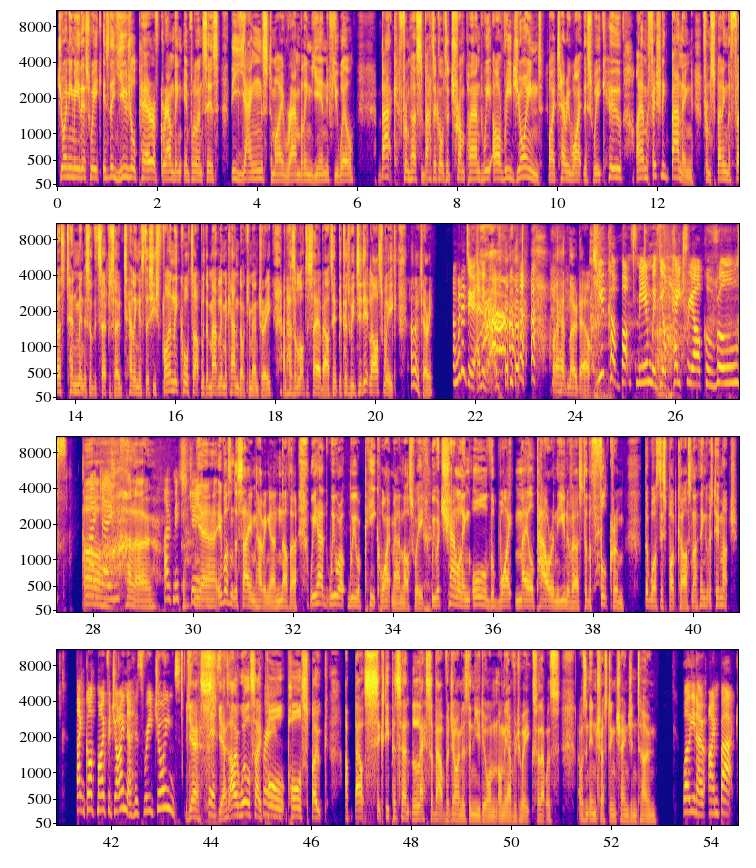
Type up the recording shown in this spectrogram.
Joining me this week is the usual pair of grounding influences, the yangs to my rambling yin, if you will. Back from her sabbatical to Trumpland, we are rejoined by Terri White this week, who I am officially banning from spending the first 10 minutes of this episode telling us that she's finally caught up with the Madeleine McCann documentary and has a lot to say about it because we did it last week. Hello, Terri. I'm going to do it anyway. I had no doubt. you can't box me in with your patriarchal rules. Hi, Oh, James. hello. I've missed you. Yeah, it wasn't the same having another. We had we were we were peak white man last week. We were channeling all the white male power in the universe to the fulcrum that was this podcast, and I think it was too much. Thank God my vagina has rejoined. Yes, yes. I will say, frame. Paul Paul spoke about sixty percent less about vaginas than you do on, on the average week. So that was that was an interesting change in tone. Well, you know, I'm back,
